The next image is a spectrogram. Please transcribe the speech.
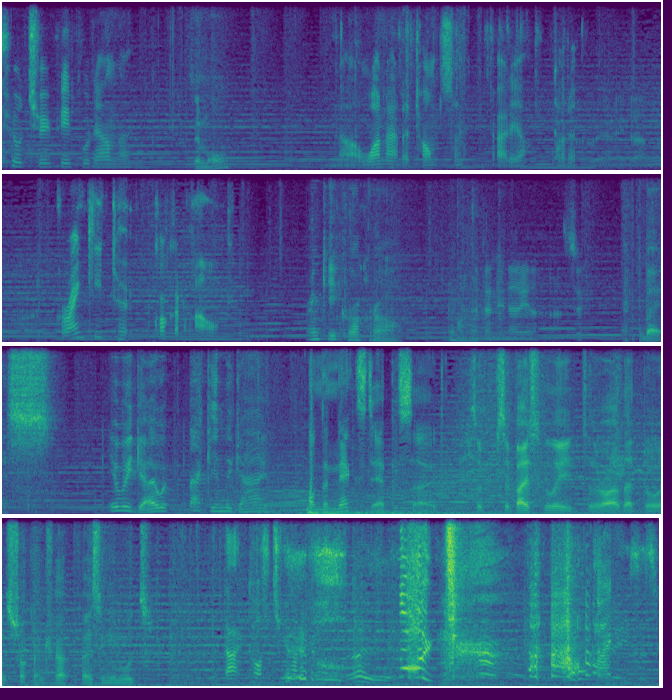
Killed two people down there. Is there more? No, one out of Thompson. Right here. Got it. Cranky to crocodile. Cranky Crocodile. I don't I don't need that either. Back to base. Here we go, we're back in the game. On the next episode. So, so basically, to the right of that door is shotgun trap facing inwards. That cost you. no! oh my Jesus.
